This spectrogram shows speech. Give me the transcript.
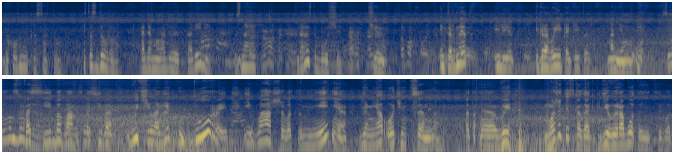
духовную красоту. Это здорово, когда молодое поколение знает гораздо больше, чем интернет или игровые какие-то моменты. Всего вам. Спасибо вам, спасибо. Вы человек культуры, и ваше вот мнение для меня очень ценно. Э, Вы можете сказать, где вы работаете? Вот,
